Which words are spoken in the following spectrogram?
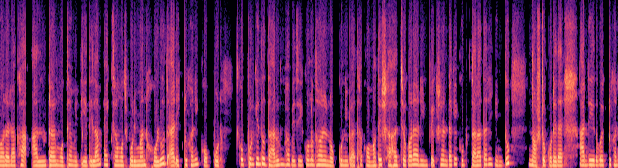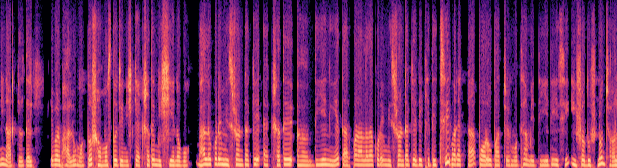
করে রাখা আলুটার মধ্যে আমি দিয়ে দিলাম এক চামচ পরিমাণ হলুদ আর একটুখানি কর্পূর। কর্পূর কিন্তু দারুণভাবে যে কোনো ধরনের নকুনি ব্যথা কমাতে সাহায্য করে আর ইনফেকশনটাকে খুব তাড়াতাড়ি কিন্তু নষ্ট করে দেয়। আর দিয়ে দেবো একটুখানি নারকেল তেল। এবার ভালো মতো সমস্ত জিনিসকে একসাথে মিশিয়ে নেব। ভালো করে মিশ্রণটাকে একসাথে দিয়ে নিয়ে তারপর আলাদা করে মিশ্রণটাকে রেখে দিচ্ছি। এবার একটা বড় পাত্রের মধ্যে আমি দিয়ে দিয়েছি ঈষদুষ্ণ জল।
